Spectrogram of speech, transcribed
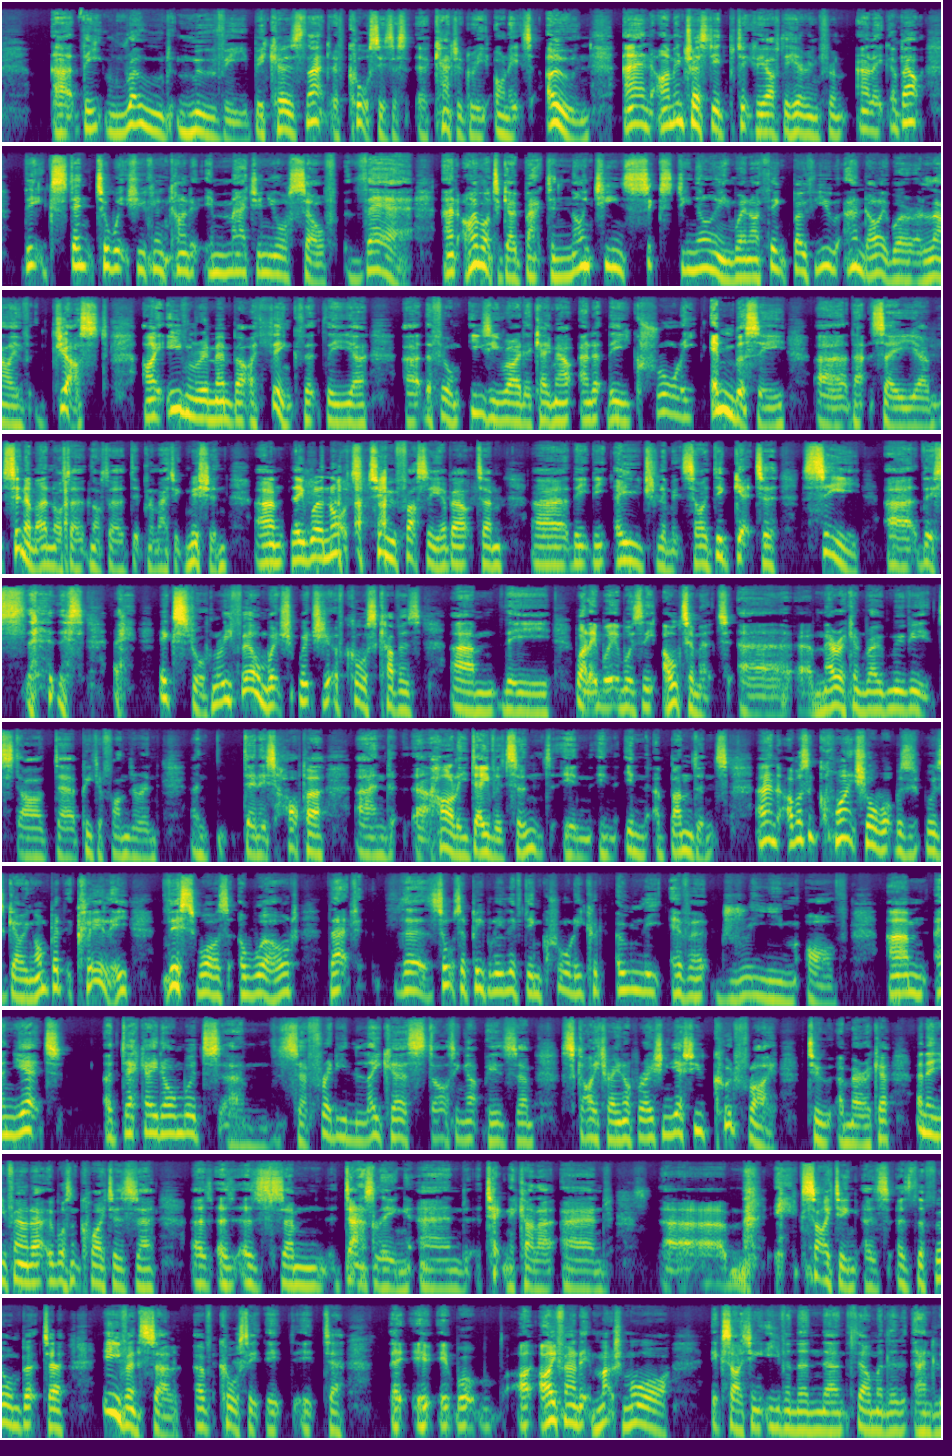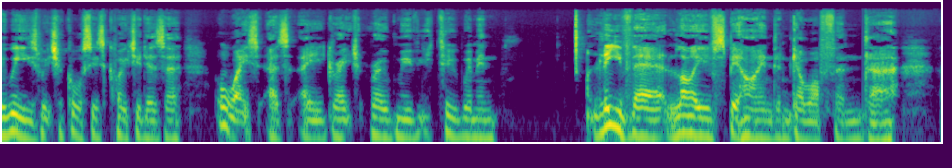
uh, the road movie because that, of course, is a, a, category on its own. And I'm interested, particularly after hearing from Alec, about the extent to which you can kind of imagine yourself there. And I want to go back to 1969 when I think both you and I were alive just. I even remember, I think, that the uh, uh, the film Easy Rider came out, and at the Crawley Embassy, uh, that's a um, cinema, not a not a diplomatic mission. Um, they were not too fussy about um, uh, the the age limit, so I did get to see uh, this this extraordinary film, which which of course covers um, the well, it, it, was the ultimate uh, American road movie. It starred uh, Peter Fonda and and Dennis Hopper and uh, Harley Davidson in, in in abundance. And I wasn't quite sure what was was going on, but clearly this was a world that the sorts of people who lived in Crawley could only ever dream of. Um, and yet, a decade onwards, um, Sir Freddie Laker starting up his um, SkyTrain operation. Yes, you could fly to America, and then you found out it wasn't quite as uh, as, as, as um, dazzling and Technicolor and um, exciting as as the film. But uh, even so, of course, it it it. Uh, it, it, it, I, I found it much more exciting even than uh, Thelma and Louise, which of course is quoted as a always as a great road movie. Two women leave their lives behind and go off and uh,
